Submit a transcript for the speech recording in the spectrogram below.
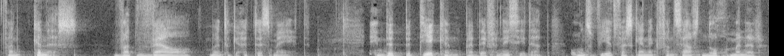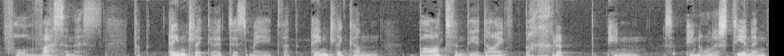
van kinders wat wel moontlik autisme het. En dit beteken per definisie dat ons weet waarskynlik van selfs nog minder volwassenes wat eintlik autisme het wat eintlik kan baat vind deur daai begrip en en ondersteuning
